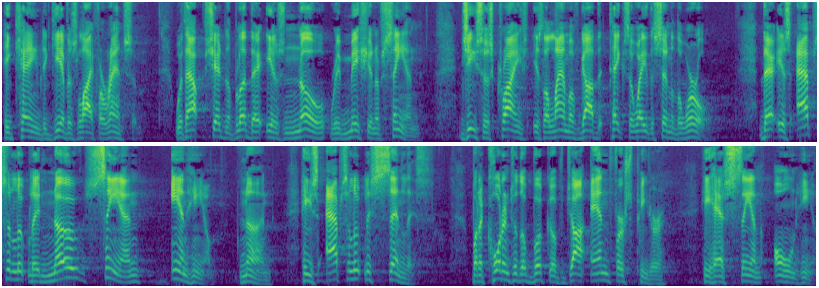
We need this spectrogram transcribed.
He came to give his life a ransom. Without shedding the blood, there is no remission of sin. Jesus Christ is the Lamb of God that takes away the sin of the world. There is absolutely no sin in him, none. He's absolutely sinless. But according to the book of John and First Peter, he has sin on him.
